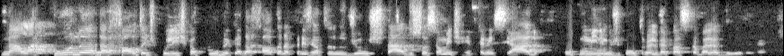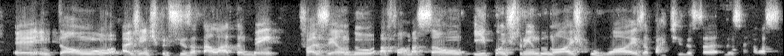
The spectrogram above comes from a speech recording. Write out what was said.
na lacuna da falta de política pública, da falta da presença de um Estado socialmente referenciado ou com mínimo de controle da classe trabalhadora. Né? É, então, a gente precisa estar tá lá também fazendo a formação e construindo nós por nós a partir dessa, dessa relação.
